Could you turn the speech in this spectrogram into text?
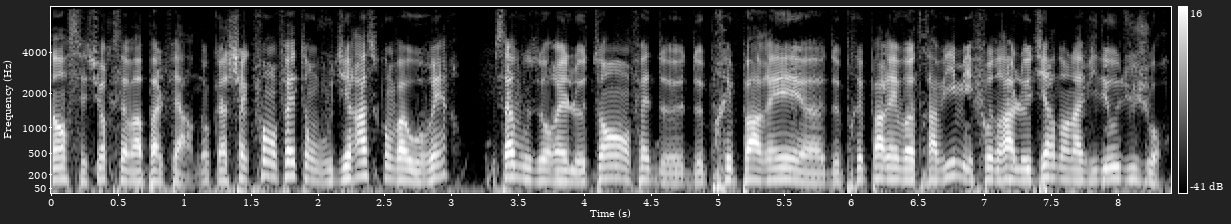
non, c'est sûr que ça va pas le faire. Donc à chaque fois, en fait, on vous dira ce qu'on va ouvrir. Ça, vous aurez le temps, en fait, de, préparer, euh, de préparer votre avis, mais il faudra le dire dans la vidéo du jour,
